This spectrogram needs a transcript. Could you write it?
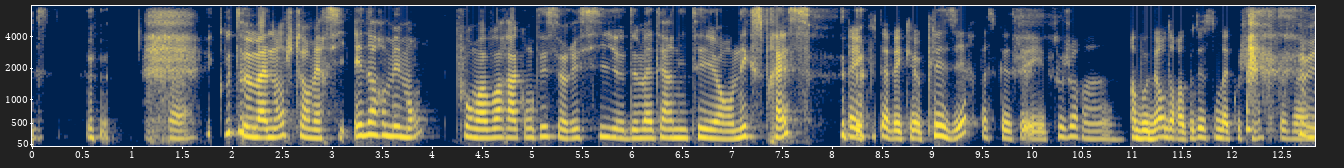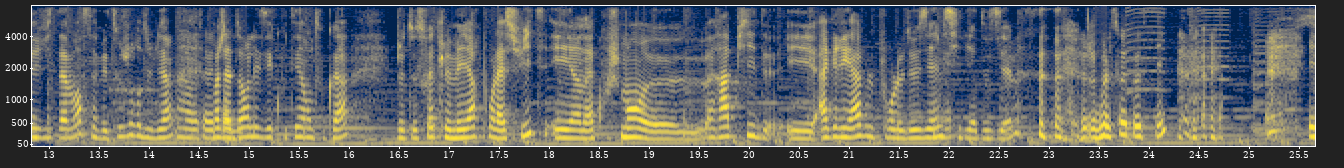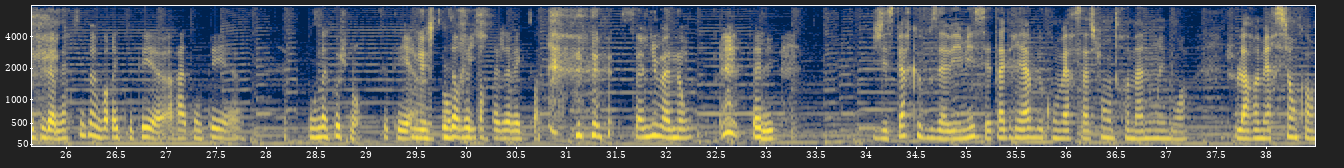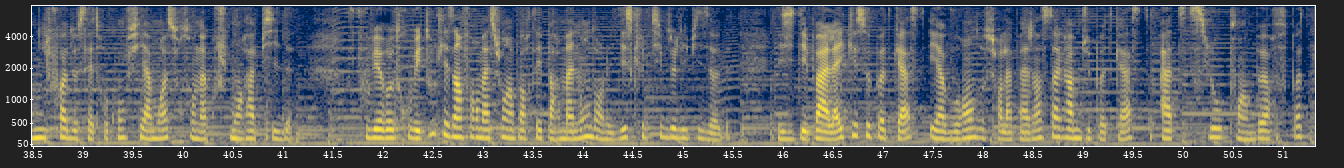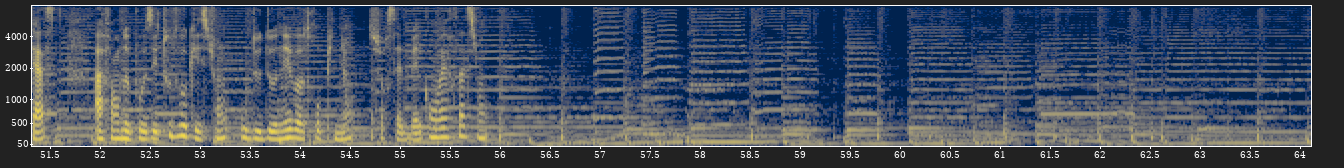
ça. Écoute, Manon, je te remercie énormément pour m'avoir raconté ce récit de maternité en express. Bah, écoute, avec euh, plaisir, parce que c'est toujours un, bonheur de raconter son accouchement. Évidemment, ça fait toujours du bien. Ah Moi, j'adore les écouter en tout cas. Je te souhaite le meilleur pour la suite et un accouchement euh, rapide et agréable pour le deuxième, s'il y a deuxième. Je me le souhaite aussi. et puis, bah, merci de m'avoir écouté euh, raconter mon accouchement. C'était un plaisir de le partager avec toi. Salut Manon. Salut. J'espère que vous avez aimé cette agréable conversation entre Manon et moi. Je la remercie encore mille fois de s'être confiée à moi sur son accouchement rapide. Vous pouvez retrouver toutes les informations apportées par Manon dans le descriptif de l'épisode. N'hésitez pas à liker ce podcast et à vous rendre sur la page Instagram du podcast at slow.birthpodcast afin de poser toutes vos questions ou de donner votre opinion sur cette belle conversation.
